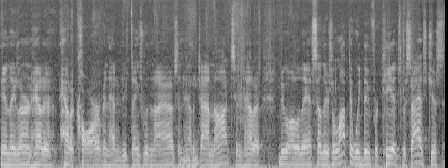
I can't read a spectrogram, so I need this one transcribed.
and they learn how to how to carve and how to do things with knives and how to mm-hmm. tie knots and how to do all of that. So there's a lot that we do for kids besides just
